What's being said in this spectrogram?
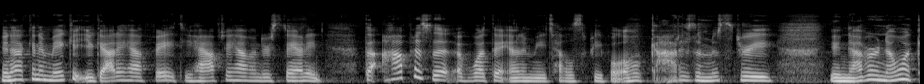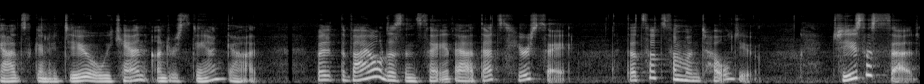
You're not going to make it. You got to have faith. You have to have understanding. The opposite of what the enemy tells people oh, God is a mystery. You never know what God's going to do. We can't understand God. But the Bible doesn't say that. That's hearsay. That's what someone told you. Jesus said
